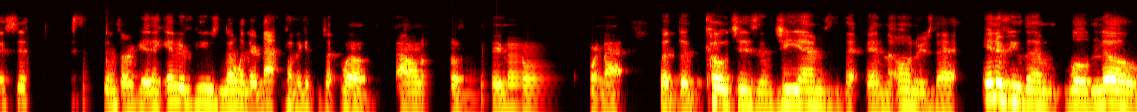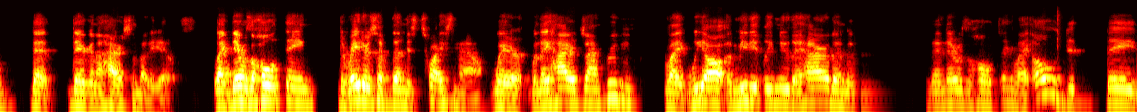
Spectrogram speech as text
assistants are getting interviews knowing they're not going to get well. I don't know if they know or not, but the coaches and GMs that, and the owners that interview them will know that they're going to hire somebody else. Like there was a whole thing. The Raiders have done this twice now, where when they hired Jon Gruden, like we all immediately knew they hired him, and then there was a whole thing like, oh, did they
